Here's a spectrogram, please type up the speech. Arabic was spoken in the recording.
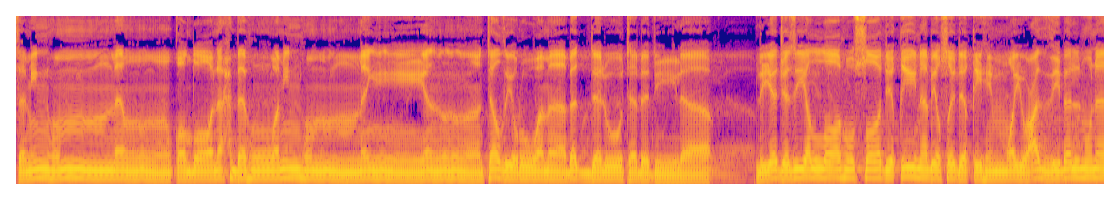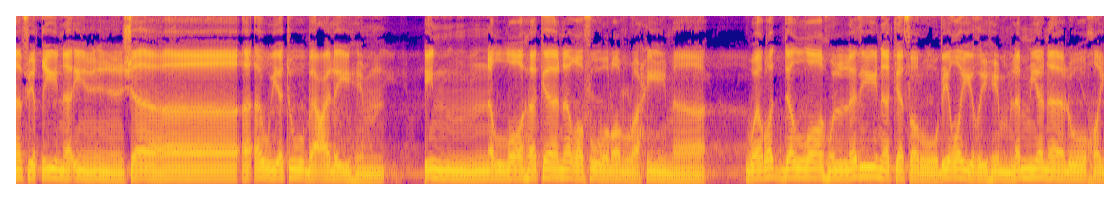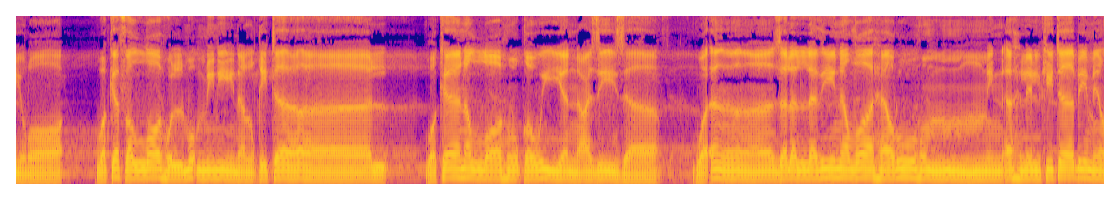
فمنهم من قضى نحبه ومنهم من ينتظر وما بدلوا تبديلاً ليجزي الله الصادقين بصدقهم ويعذب المنافقين إن شاء أو يتوب عليهم إن الله كان غفورا رحيما ورد الله الذين كفروا بغيظهم لم ينالوا خيرا. وكفى الله المؤمنين القتال. وكان الله قويا عزيزا. وأنزل الذين ظاهروهم من أهل الكتاب من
